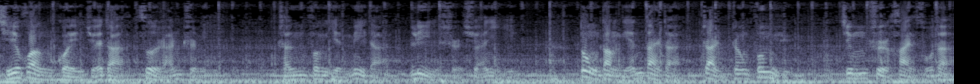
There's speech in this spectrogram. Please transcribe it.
奇幻诡谲的自然之谜，尘封隐秘的历史悬疑，动荡年代的战争风雨，惊世骇俗的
